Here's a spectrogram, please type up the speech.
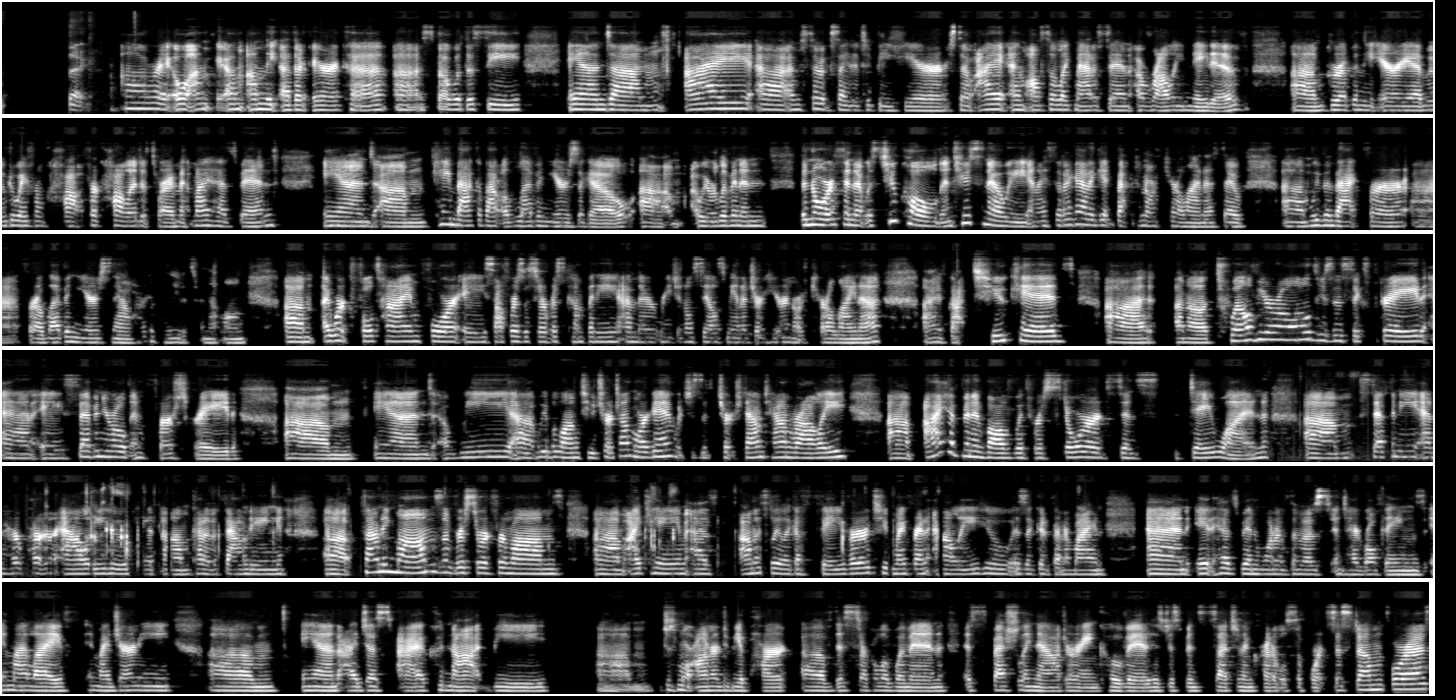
All right. Oh, I'm I'm, I'm the other Erica, uh, spelled with a C, and um, I uh, am so excited to be here. So I am also like Madison, a Raleigh native. Um, grew up in the area, moved away from co- for college. It's where I met my husband, and um, came back about 11 years ago. Um, we were living in the north, and it was too cold and too snowy. And I said, I got to get back to North Carolina. So um, we've been back for uh, for 11 years now. Hard to believe it's been that long. Um, I work full time for a software as a service company. I'm their regional sales manager here in North Carolina. I've got two kids. Uh, a 12 year old who's in sixth grade and a seven year old in first grade. Um, and we uh, we belong to Church on Morgan, which is a church downtown Raleigh. Um, I have been involved with Restored since day one. Um, Stephanie and her partner Allie, who had um, kind of the founding uh, founding moms of Restored for Moms. Um, I came as honestly like a favor to my friend Allie, who is a good friend of mine. And it has been one of the most integral things in my life, in my journey. Um, and I just, I could not be um, just more honored to be a part of this circle of women, especially now during COVID, has just been such an incredible support system for us.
